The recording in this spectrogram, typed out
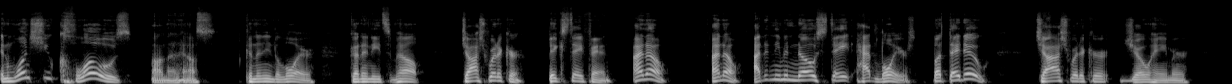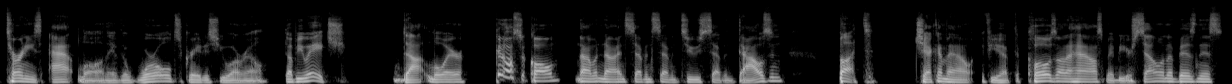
And once you close on that house, gonna need a lawyer, gonna need some help. Josh Whitaker, big state fan. I know, I know. I didn't even know state had lawyers, but they do. Josh Whitaker, Joe Hamer, attorneys at law. They have the world's greatest URL, wh.lawyer. You can also call them 919 772 7000. But check them out if you have to close on a house. Maybe you're selling a business.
